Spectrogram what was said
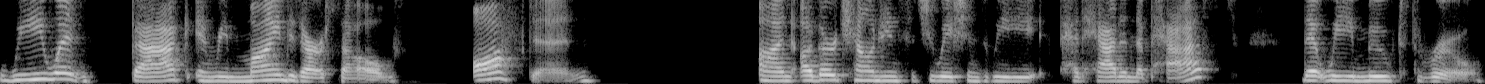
we went back and reminded ourselves often on other challenging situations we had had in the past that we moved through.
